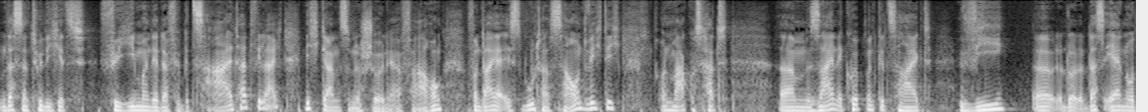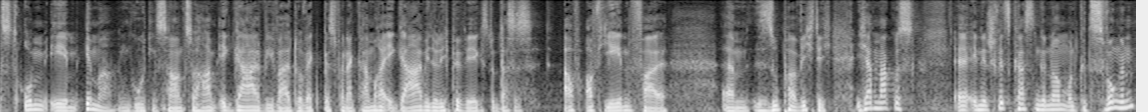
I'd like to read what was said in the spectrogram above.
Und das ist natürlich jetzt für jemanden, der dafür bezahlt hat, vielleicht nicht ganz so eine schöne Erfahrung. Von daher ist guter Sound wichtig und Markus hat ähm, sein Equipment gezeigt, wie äh, das er nutzt, um eben immer einen guten Sound zu haben, egal wie weit du weg bist von der Kamera, egal wie du dich bewegst. Und das ist auf, auf jeden Fall ähm, super wichtig. Ich habe Markus äh, in den Schwitzkasten genommen und gezwungen,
